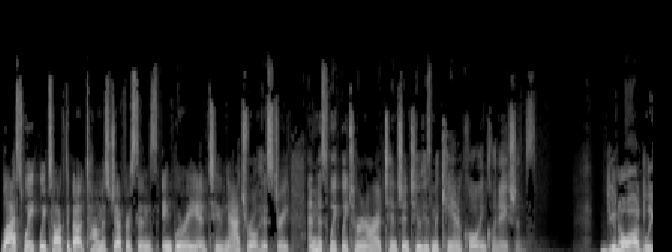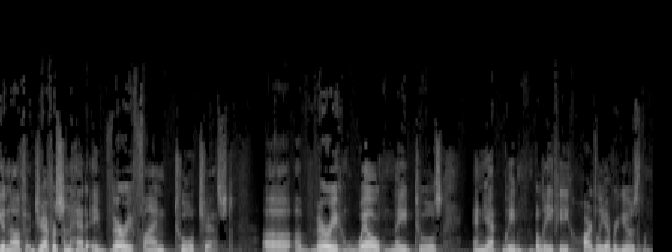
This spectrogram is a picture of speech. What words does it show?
Last week we talked about Thomas Jefferson's inquiry into natural history, and this week we turn our attention to his mechanical inclinations. Do you know, oddly enough, Jefferson had a very fine tool chest uh, very well made tools, and yet we believe he hardly ever used them.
